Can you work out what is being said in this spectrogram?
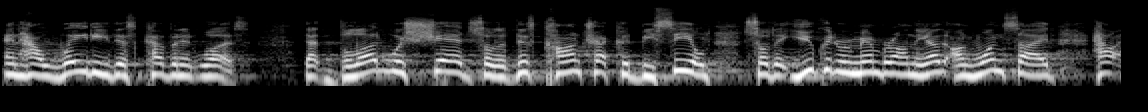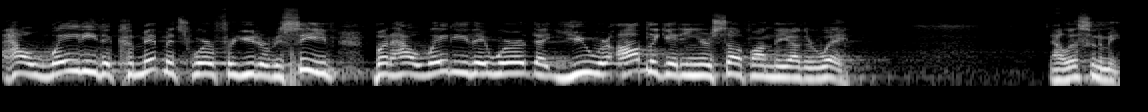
and how weighty this covenant was. That blood was shed so that this contract could be sealed, so that you could remember on the other, on one side, how, how weighty the commitments were for you to receive, but how weighty they were that you were obligating yourself on the other way. Now, listen to me.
